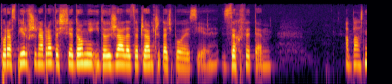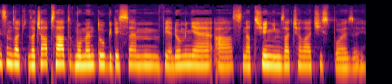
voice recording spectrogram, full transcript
po raz pierwszy naprawdę świadomie i dojrzale zaczęłam czytać poezję z zachwytem. A básně jsem zač začala psát v momentu, kdy jsem vědomně a s nadšením začala číst poezii.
